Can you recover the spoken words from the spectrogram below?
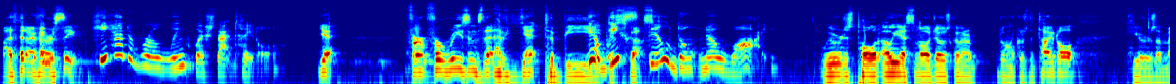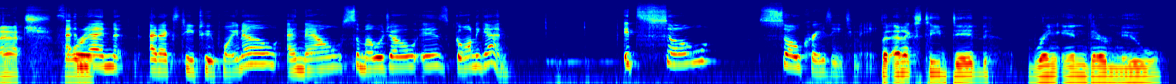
that I've ever seen. He had to relinquish that title. Yeah. For for reasons that have yet to be Yeah, we still don't know why. we were just told, "Oh yeah, Samoa Joe's going to relinquish the title. Here's a match for and it." And then NXT 2.0, oh, and now Samoa Joe is gone again. It's so, so crazy to me. but NXT did ring in their new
